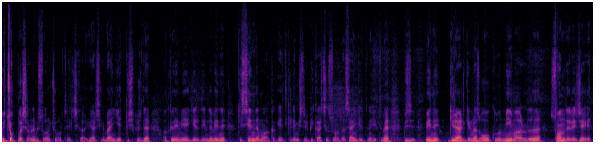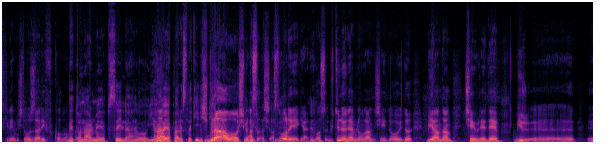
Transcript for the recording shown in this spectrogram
Ve çok başarılı bir sonuç ortaya çıkar. Gerçekten ben 71'de akademiye girdiğimde beni ki seni de muhakkak etkilemiştir. Birkaç yıl sonra da sen girdin eğitime. Biz, beni girer girmez o okulun mimarlığı son derece etkilemişti. O zarif kolonları. Betonarme yapısıyla o yığma Ha. yapı arasındaki ilişki. Bravo. Şimdi asıl, asıl oraya geldik. Asıl, bütün önemli olan şey de oydu. Bir yandan çevrede bir e, e,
